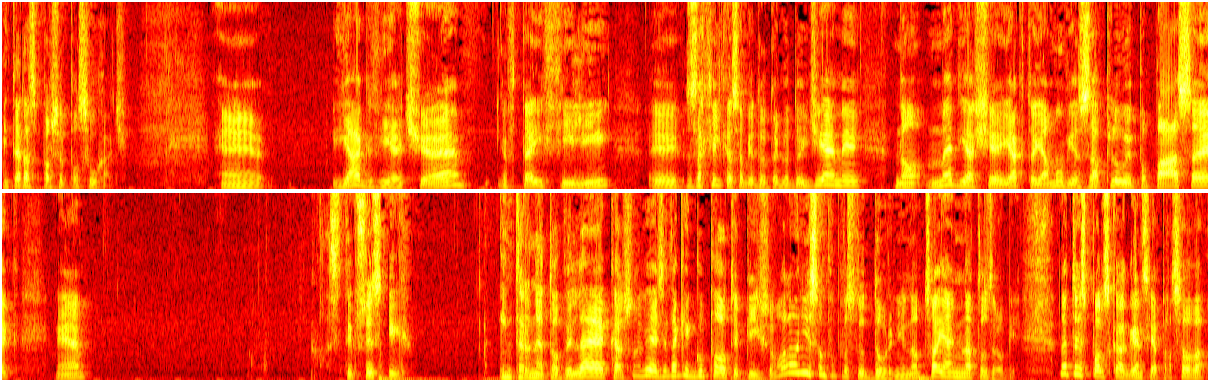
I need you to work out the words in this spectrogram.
I teraz proszę posłuchać. E, jak wiecie, w tej chwili, za chwilkę sobie do tego dojdziemy, no media się, jak to ja mówię, zapluły po pasek, nie? z tych wszystkich internetowy lekarz, no wiecie, takie głupoty piszą, ale oni są po prostu durni, no co ja im na to zrobię? No to jest Polska Agencja Prasowa,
